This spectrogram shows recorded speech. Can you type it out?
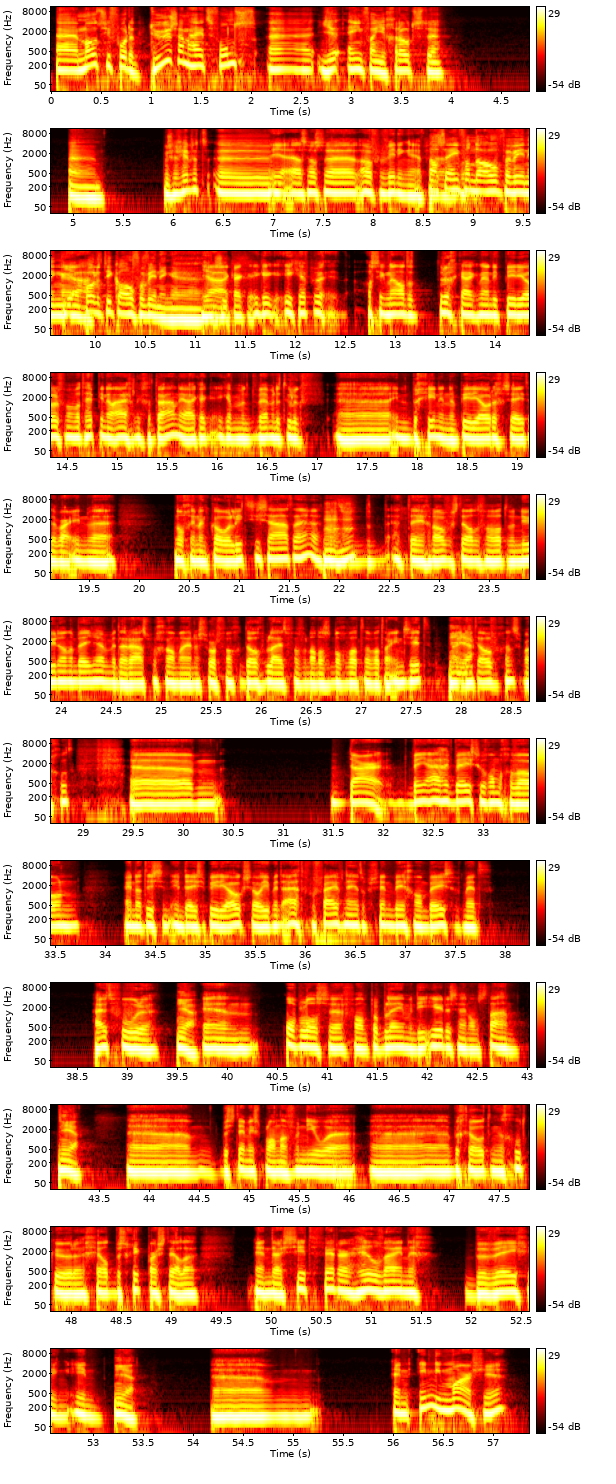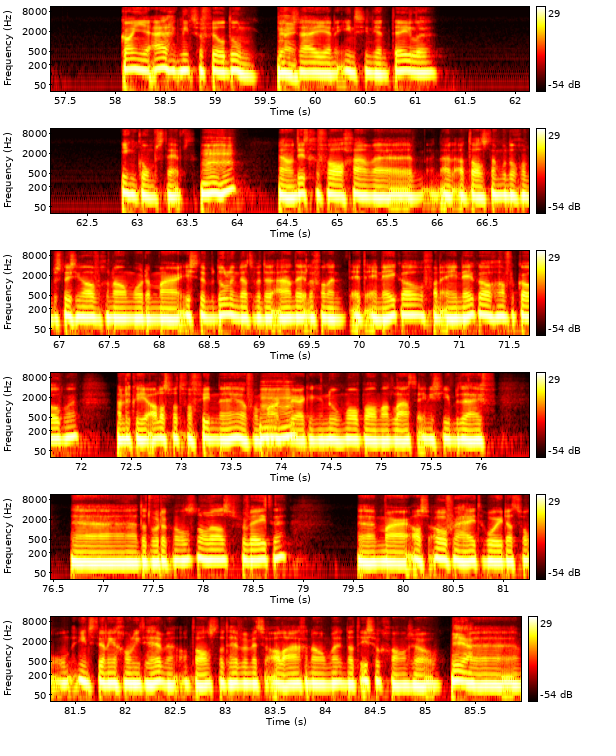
eh, motie voor het duurzaamheidsfonds... je een van je grootste... eh, hoe zeg je dat? Eh, Ja, als, als we overwinningen. Als een van de overwinningen, Ja. politieke overwinningen. Ja, Dus- kijk, ik, ik, ik heb, als ik nou altijd terugkijk naar die periode van wat heb je nou eigenlijk gedaan? Ja, kijk, ik heb, we hebben natuurlijk eh, in het begin in een periode gezeten waarin we nog in een coalitie zaten. Hè? Mhm. het tegenovergestelde van wat we nu dan een beetje hebben met een raadsprogramma en een soort van gedoogbeleid van van alles en nog wat, wat daarin zit. Nou. Niet overigens, maar goed. Ehm, daar ben je eigenlijk bezig om gewoon, en dat is in, in deze periode ook zo, je bent eigenlijk voor 95% ben je gewoon bezig met uitvoeren ja, en oplossen van problemen die eerder zijn ontstaan. ja, Ehm, bestemmingsplannen vernieuwen, eh, begrotingen goedkeuren, geld beschikbaar stellen. En daar zit verder heel weinig beweging in. ja. Ehm, en in die marge kan je eigenlijk niet zoveel doen. Nee. Tenzij je een incidentele inkomst hebt. Mhm. Nou, in dit geval gaan we, nou, althans, daar moet nog een beslissing over genomen worden. Maar is de bedoeling dat we de aandelen van het Eneco van Eneco gaan verkopen? Nou, daar kun je alles wat van vinden. Hè, over Mhm. marktwerking, noem maar op, allemaal het laatste energiebedrijf. Eh, dat wordt ook ons nog wel eens verweten. Eh, maar als overheid hoor je dat zo'n on- instellingen gewoon niet hebben. Althans, dat hebben we met z'n allen aangenomen. En dat is ook gewoon zo. Ja. Eh,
